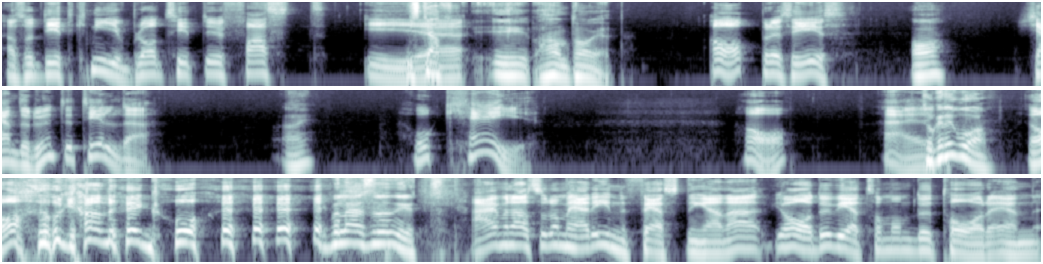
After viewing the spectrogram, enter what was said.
Alltså ditt knivblad sitter ju fast i... I, skaft, eh, i handtaget? Ja, precis. Ja. Kände du inte till det? Nej. Okej. Ja. Nej. Så kan det gå. Ja, så kan det gå. Fick man lära sig något nytt. Nej, men alltså de här infästningarna. Ja, du vet som om du tar en,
